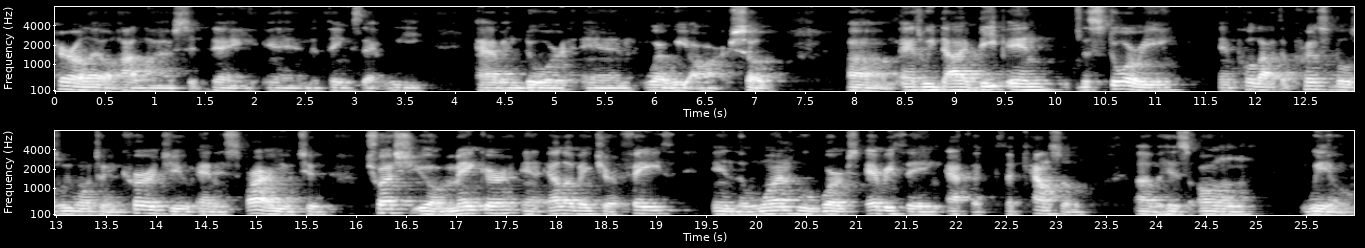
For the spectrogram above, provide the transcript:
parallel our lives today and the things that we have endured and where we are. So um, as we dive deep in the story, and pull out the principles we want to encourage you and inspire you to trust your maker and elevate your faith in the one who works everything at the, the counsel of his own will.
